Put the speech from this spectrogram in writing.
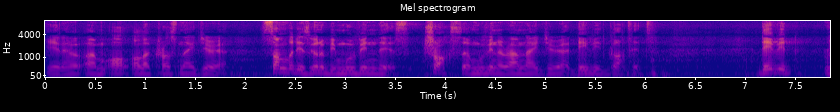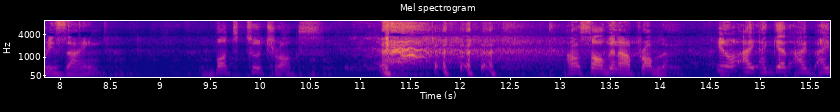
you know, um, all, all across Nigeria. Somebody's going to be moving this. Trucks are moving around Nigeria. David got it. David resigned, bought two trucks, and solving our problem. You know, I, I get, I, I,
